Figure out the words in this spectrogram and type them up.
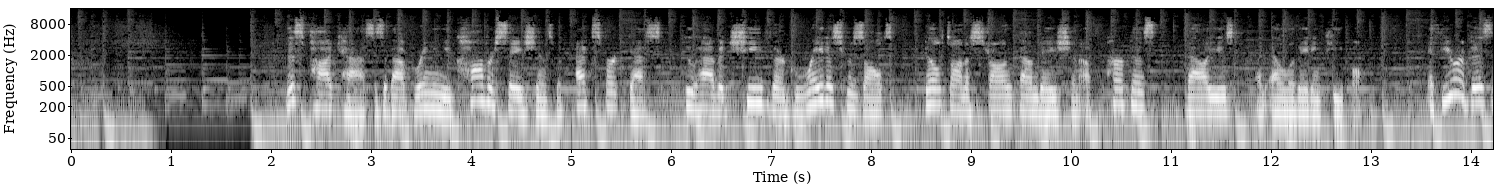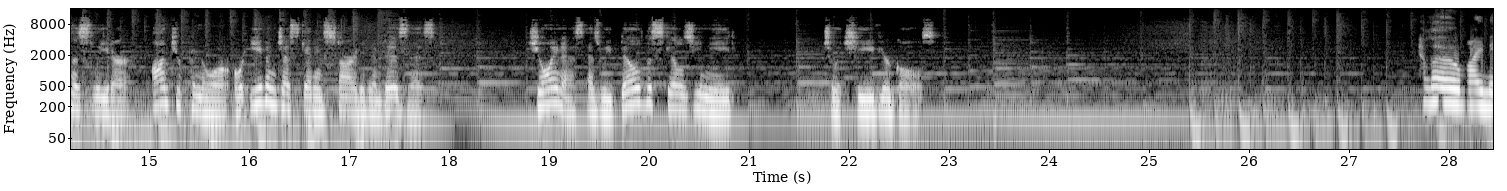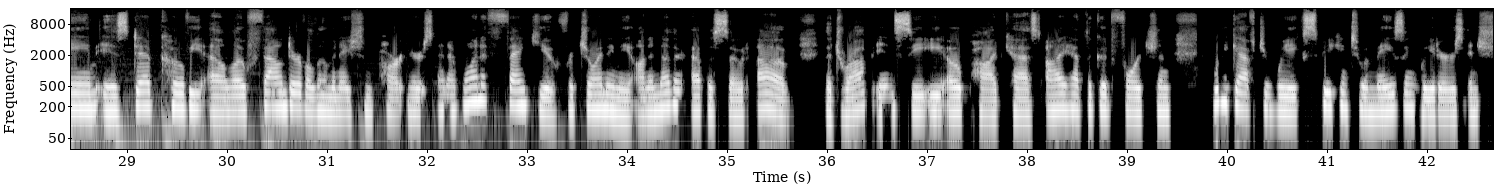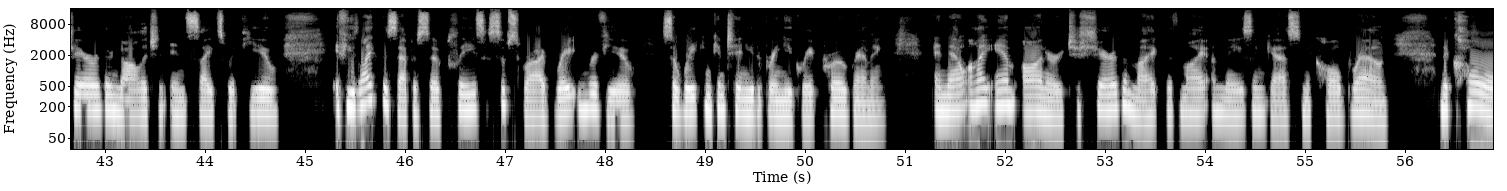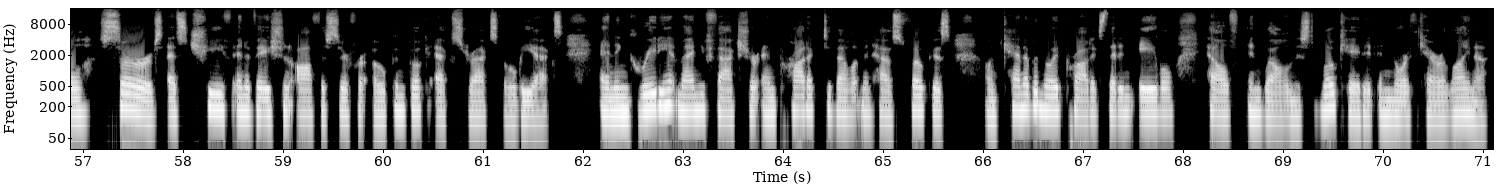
This podcast is about bringing you conversations with expert guests who have achieved their greatest results built on a strong foundation of purpose, values, and elevating people. If you're a business leader, entrepreneur, or even just getting started in business, Join us as we build the skills you need to achieve your goals. Hello, my name is Deb Coviello, founder of Illumination Partners, and I want to thank you for joining me on another episode of the Drop In CEO podcast. I have the good fortune week after week speaking to amazing leaders and share their knowledge and insights with you. If you like this episode, please subscribe, rate, and review so we can continue to bring you great programming. And now I am honored to share the mic with my amazing guest, Nicole Brown. Nicole serves as Chief Innovation Officer for Open Book Extracts, OBX, an ingredient manufacturer and product development house focused on cannabinoid products that enable health and wellness located in North Carolina.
